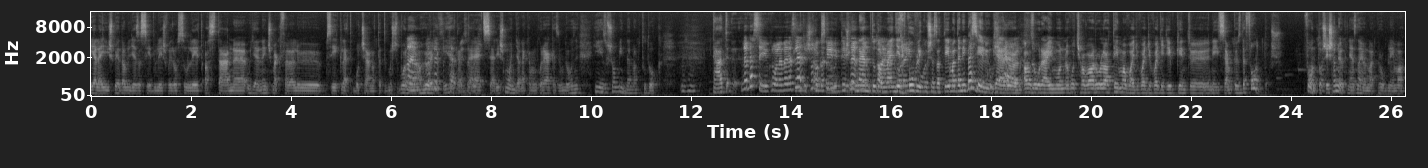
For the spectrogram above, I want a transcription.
jelei is, például ugye ez a szédülés, vagy rosszul lét, aztán ugye nincs megfelelő széklet, bocsánat, tehát most van Nem, olyan hölgy, aki hetente egyszer, és mondja nekem, amikor elkezdünk dolgozni, Jézusom, minden nap tudok. Uh-huh. Tehát, ne beszéljünk róla, mert ez lehet, hogy sokakat érint, és nem, nem, nem tudom, mennyire publikus ez a téma, de mi beszélünk publikus erről kell. az óráimon, hogyha van róla a téma, vagy, vagy, vagy egyébként négy szem köz, de fontos. Fontos, és a nőknél ez nagyon nagy probléma.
